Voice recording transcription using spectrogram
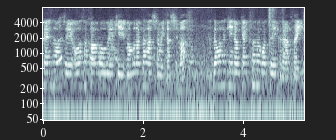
天王寺大阪方面行きまもなく発車をいたします。ドア付近のお客様ご注意ください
